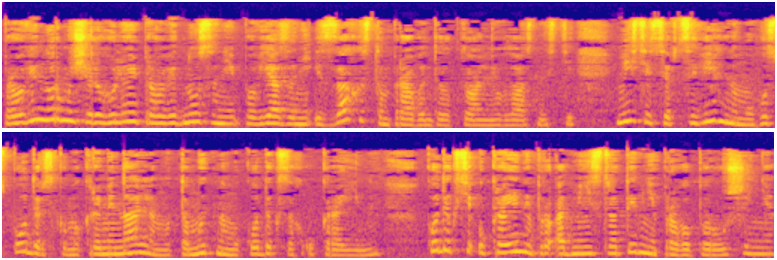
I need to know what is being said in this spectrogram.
Правові норми, що регулюють правовідносини, пов'язані із захистом права інтелектуальної власності, містяться в цивільному, господарському, кримінальному та митному кодексах України, Кодексі України про адміністративні правопорушення,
